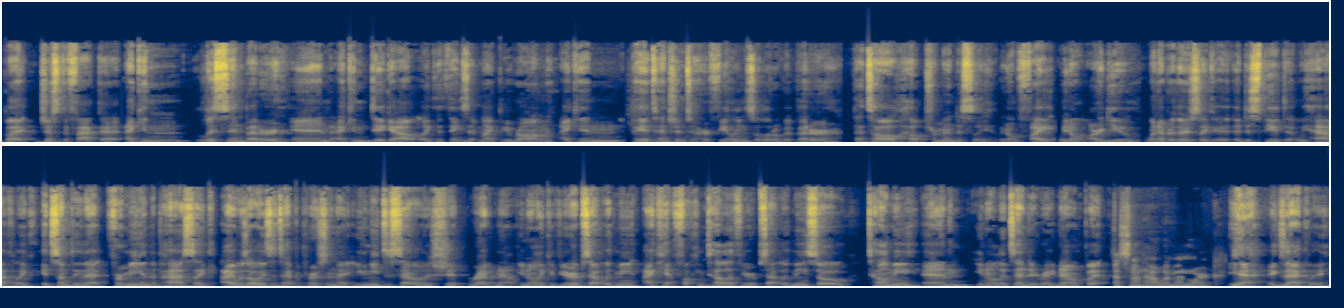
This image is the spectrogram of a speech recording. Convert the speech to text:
But just the fact that I can listen better and I can dig out like the things that might be wrong. I can pay attention to her feelings a little bit better. That's all helped tremendously. We don't fight, we don't argue. Whenever there's like a, a dispute dispute that we have. Like it's something that for me in the past, like I was always the type of person that you need to settle this shit right now. You know, like if you're upset with me, I can't fucking tell if you're upset with me. So tell me and you know let's end it right now but that's not how women work yeah exactly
